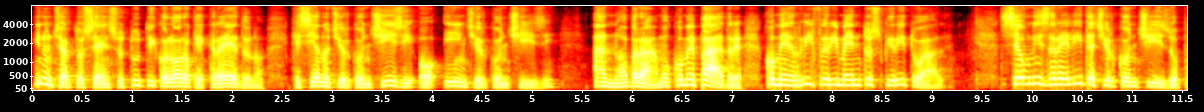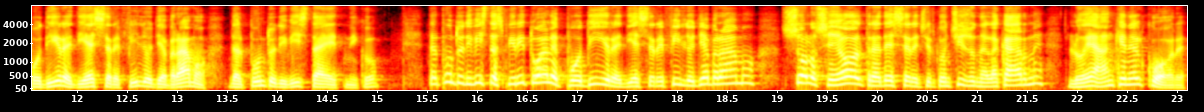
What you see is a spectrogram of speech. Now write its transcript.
In un certo senso tutti coloro che credono, che siano circoncisi o incirconcisi, hanno Abramo come padre, come riferimento spirituale. Se un israelita circonciso può dire di essere figlio di Abramo dal punto di vista etnico, dal punto di vista spirituale può dire di essere figlio di Abramo solo se oltre ad essere circonciso nella carne lo è anche nel cuore,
